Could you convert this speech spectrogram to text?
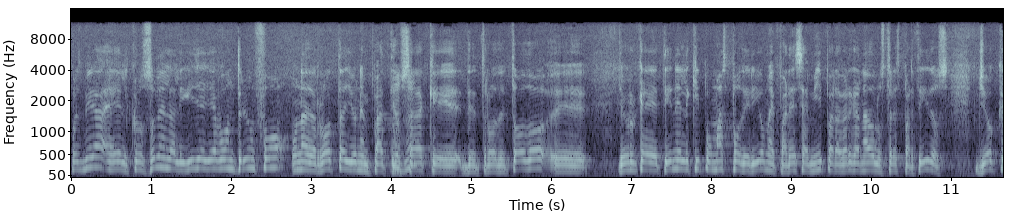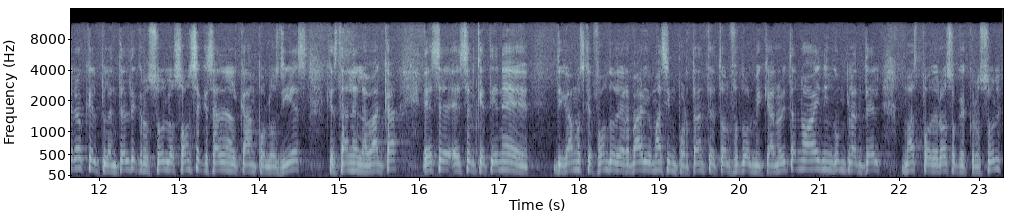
Pues mira, el Cruz Azul en la liguilla lleva un triunfo, una derrota y un empate. Uh -huh. O sea que dentro de todo, eh, yo creo que tiene el equipo más poderío, me parece a mí, para haber ganado los tres partidos. Yo creo que el plantel de Cruz Azul, los 11 que salen al campo, los 10 que están en la banca, ese es el que tiene, digamos que fondo de herbario más importante de todo el fútbol mexicano. Ahorita no hay ningún plantel más poderoso que Cruz Azul,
